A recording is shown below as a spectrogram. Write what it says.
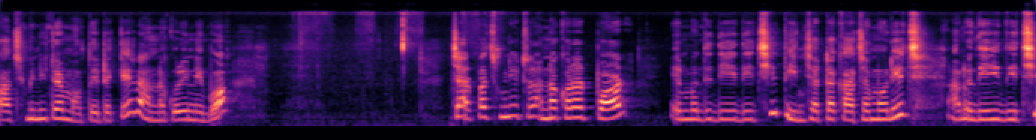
পাঁচ মিনিটের মতো এটাকে রান্না করে নেব। চার পাঁচ মিনিট রান্না করার পর এর মধ্যে দিয়ে দিচ্ছি তিন চারটা কাঁচামরিচ আরও দিয়ে দিচ্ছি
